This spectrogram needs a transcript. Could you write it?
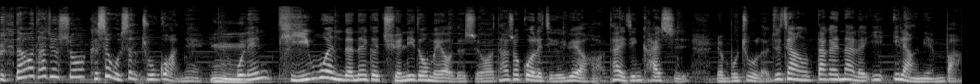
然后他就说：“可是我是主管呢，嗯我连提问的那个权利都没有的时候，他说过了几个月哈，他已经开始忍不住了，就这样大概耐了一一两年吧。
